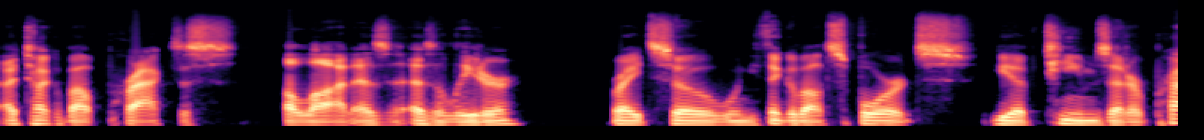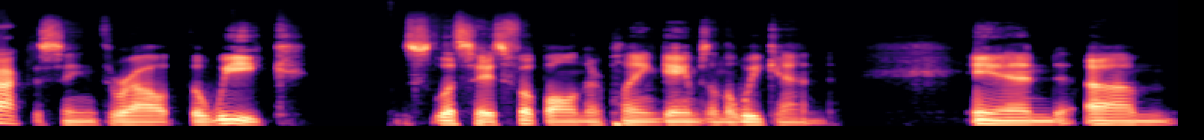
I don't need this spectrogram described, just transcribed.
I talk about practice a lot as as a leader right? So when you think about sports you have teams that are practicing throughout the week. Let's say it's football and they're playing games on the weekend. And um,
